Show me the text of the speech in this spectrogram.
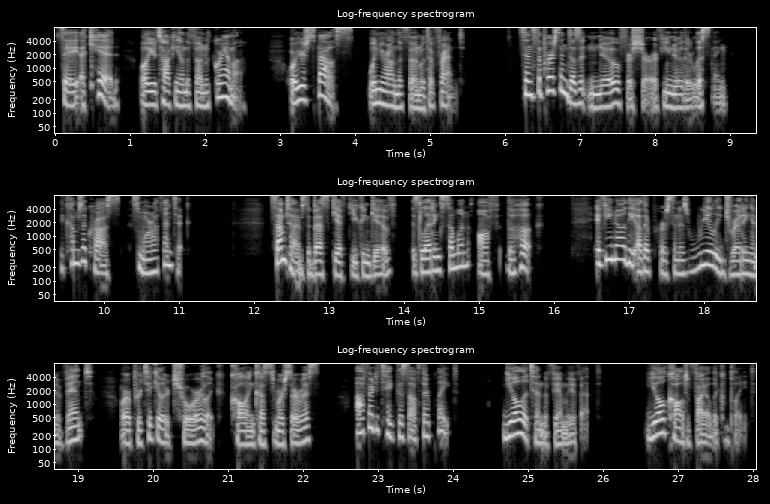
Say, a kid while you're talking on the phone with grandma, or your spouse when you're on the phone with a friend. Since the person doesn't know for sure if you know they're listening, it comes across as more authentic. Sometimes the best gift you can give is letting someone off the hook. If you know the other person is really dreading an event or a particular chore like calling customer service, offer to take this off their plate. You'll attend the family event. You'll call to file the complaint.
